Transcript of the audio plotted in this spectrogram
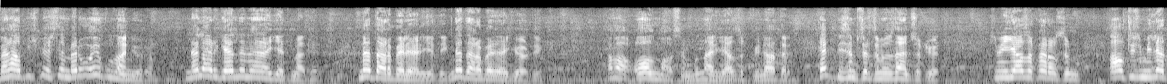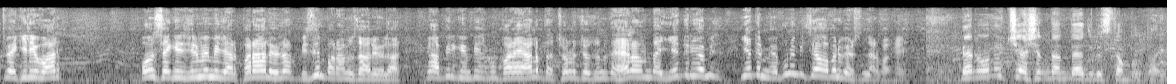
Ben 65'ten beri oy kullanıyorum. Neler geldi neler gitmedi. Ne darbeler yedik, ne darbeler gördük. Ama olmasın bunlar yazık günahtır. Hep bizim sırtımızdan çıkıyor. Şimdi yazıklar olsun. 600 milletvekili var. 18-20 milyar para alıyorlar. Bizim paramızı alıyorlar. Ya bir gün biz bu parayı alıp da çoluk çocuğunu da helalında yediriyor muyuz? Yedirmiyor. Bunun bir cevabını versinler bakayım. Ben 13 yaşından beridir İstanbul'dayım.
